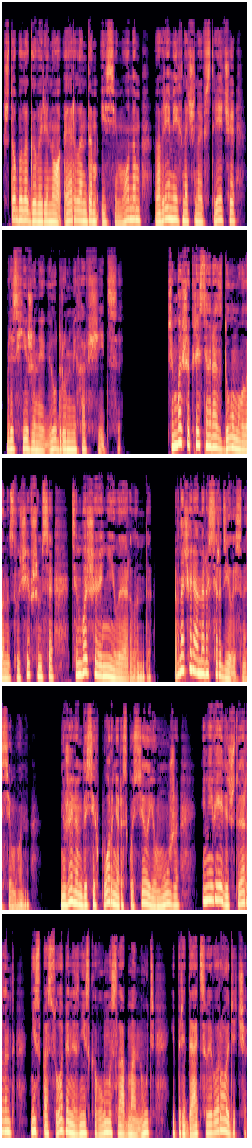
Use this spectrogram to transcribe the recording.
что было говорено Эрландом и Симоном во время их ночной встречи близ хижины Гюдрун Миховщицы. Чем больше Кристин раздумывала над случившимся, тем больше винила Эрланда. Вначале она рассердилась на Симона. Неужели он до сих пор не раскусил ее мужа и не видит, что Эрланд не способен из низкого умысла обмануть и предать своего родича,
